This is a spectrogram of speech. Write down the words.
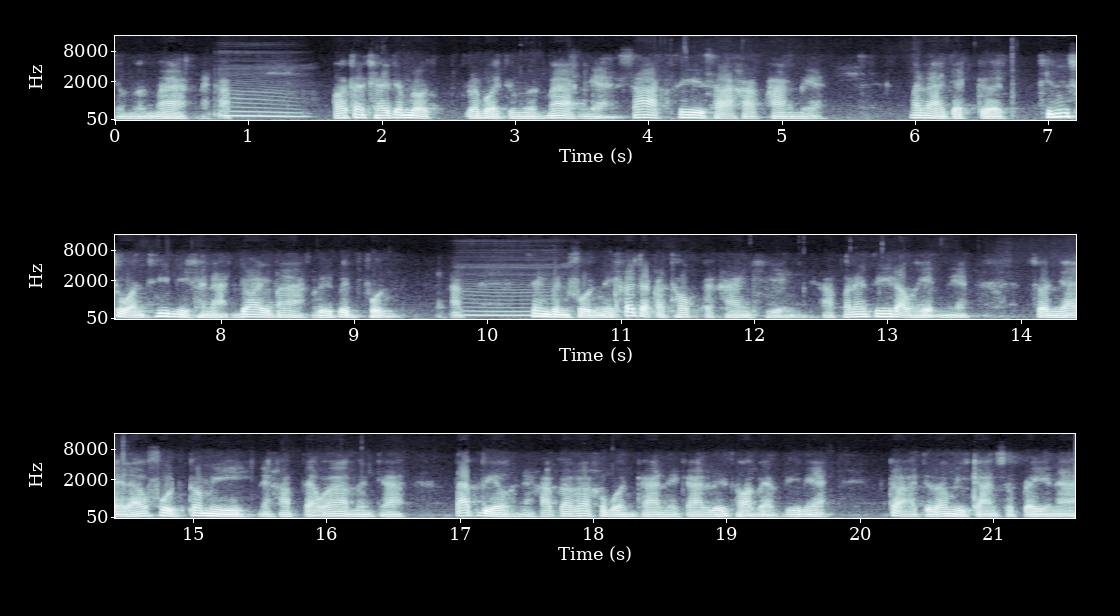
จำนวนมากนะครับ เพราะถ้าใช้จำนวนระเบิดจำนวนมากเนี่ยซากที่สาขาพังเนี่ย มันอาจจะเกิดท ชิ้นส่วนที่มีขนาดย่อยมากหรือเป็นฝุ่นนะครับซึ่งเป็นฝุ่นนี้ก็จะกระทบกับข้างเคียงครับเพราะฉะนั้นที่เราเห็นเนี่ยส่วนใหญ่แล้วฝุ่นก็มีนะครับ แต่ว่ามันจะแป๊บเดียวนะครับ แล้วก็กระบวนการในการรื้อถอนแบบนี้เนี่ยก็อาจจะต้องมีการสเปรย์น้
